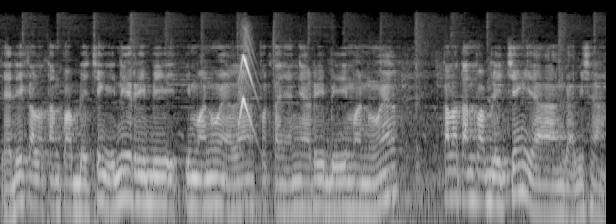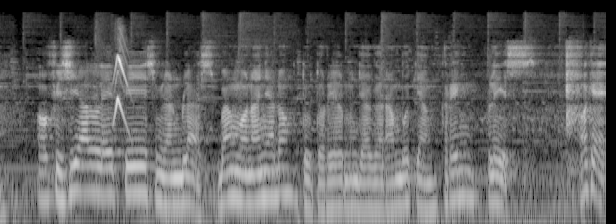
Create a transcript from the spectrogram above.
Jadi kalau tanpa bleaching ini Ribi Immanuel ya pertanyaannya Ribi Immanuel. Kalau tanpa bleaching ya nggak bisa Official Lepi 19 Bang mau nanya dong tutorial menjaga rambut yang kering please. Oke okay,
